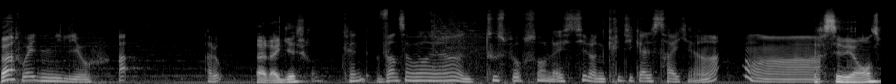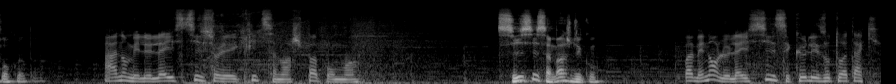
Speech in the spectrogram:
Toi Emilio. Ah, T'as lagué, je crois. 25 12% lifesteal on critical strike. Hein Ah. Persévérance, pourquoi pas. Ah non, mais le lifesteal sur les crits, ça marche pas pour moi. Si, si, ça marche du coup. Ouais, mais non, le lifesteal, c'est que les auto-attaques.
